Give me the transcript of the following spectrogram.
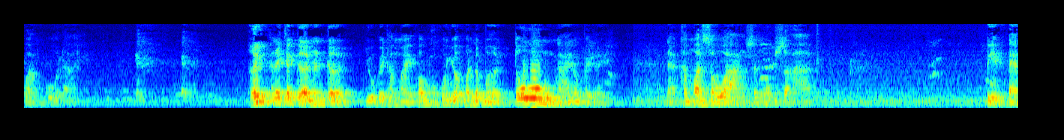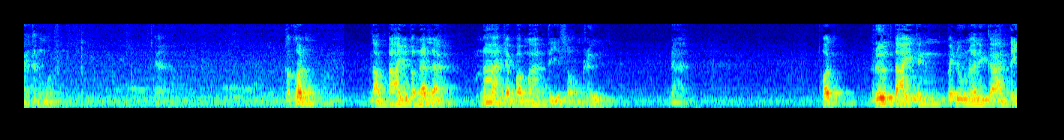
ความกลัวได้เฮ้ยอะไรจะเกิดมันเกิดอยู่ไปทำไม เพราะพวกยกมันระเบิดตู้มหงายลงไปเลยนะคำว่าสว่างสงบสะอาดเปลี่ยนแปลงทั้งหมดนะแล้วก็หลับตาอยู่ตรงนั้นแหละ น่าจะประมาณตีสองครึ่งนะเพราะ ลืมตาถึงไปดูนาฬิกาตี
